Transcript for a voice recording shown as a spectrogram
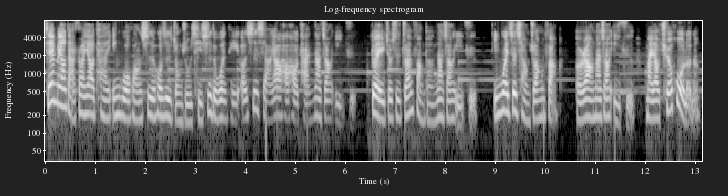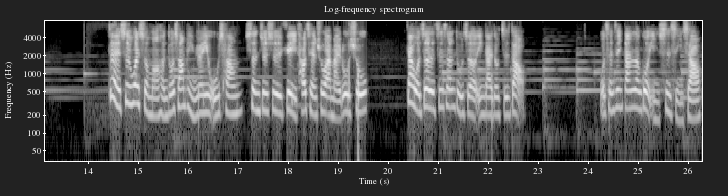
今天没有打算要谈英国皇室或是种族歧视的问题，而是想要好好谈那张椅子。对，就是专访的那张椅子。因为这场专访而让那张椅子卖到缺货了呢。这也是为什么很多商品愿意无偿，甚至是自己掏钱出来买露出。在我这的资深读者应该都知道，我曾经担任过影视行销。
